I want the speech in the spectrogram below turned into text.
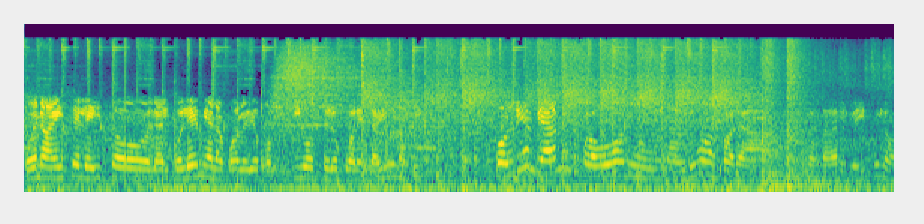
Bueno, ahí se le hizo la alcoholemia, la cual le dio positivo 041, ¿sí? ¿Podría enviarme, por favor, una grúa para trasladar el vehículo?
